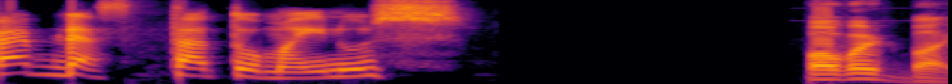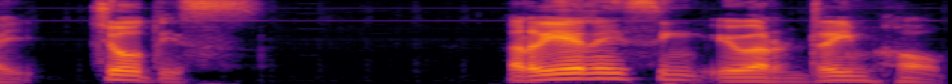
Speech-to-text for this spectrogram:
വെബ് ഡെസ്ക് തത്വ മൈനൂസ് powered by Jyothis realising your dream home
